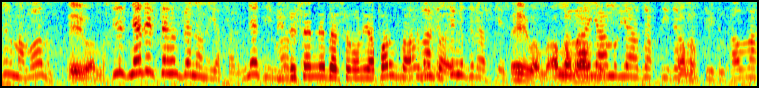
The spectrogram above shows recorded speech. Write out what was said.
Kırmam oğlum. Eyvallah. Siz ne derseniz ben onu yaparım. Ne diyeyim Biz oğlum? de sen ne dersen onu yaparız da hani Allah burada. işinizi rast gelsin. Eyvallah. Allah Allah razı yağmur olsun. yağacak diye de Tamam. korktuydum. Allah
